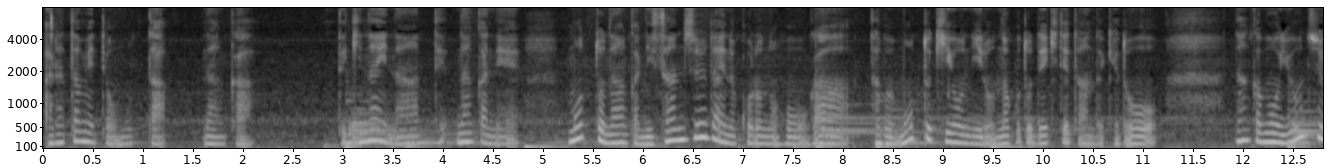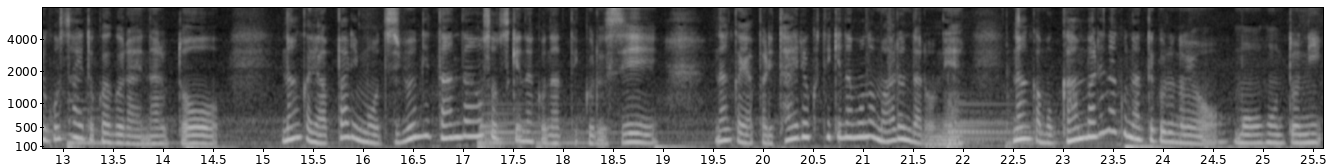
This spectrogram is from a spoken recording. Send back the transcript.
改めて思った。なんかできないなって。なんかねもっとなんか2 3 0代の頃の方が多分もっと器用にいろんなことできてたんだけどなんかもう45歳とかぐらいになるとなんかやっぱりもう自分にだんだん嘘つけなくなってくるしなんかやっぱり体力的なものもあるんだろうね。なんかもう頑張れなくなってくるのよ。もう本当に。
